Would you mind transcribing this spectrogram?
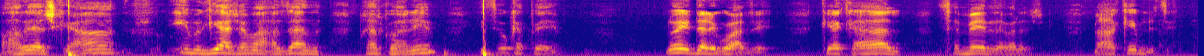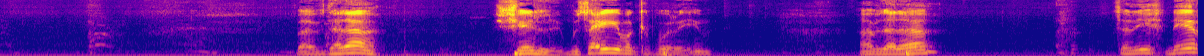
אחרי השקיעה אם מגיע שם החזן מבחינת כהנים, יצאו כפיהם. לא ידלגו על זה, כי הקהל צמא לדבר הזה, מחכים לזה. בהבדלה של מוצאי יום הכיפורים, ההבדלה צריך נר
